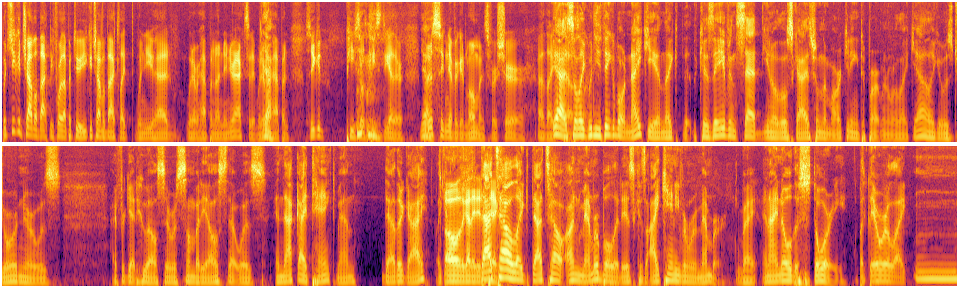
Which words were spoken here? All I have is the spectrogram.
But you could travel back before that, but too. You could travel back to like when you had whatever happened on in your accident, whatever Yeah. happened. So you could piece those pieces together. But there's significant moments for sure. Uh, like yeah, so like when you think about Nike and like because they even said you know those guys from the marketing department were like yeah like it was Jordan or it was I forget who else there was somebody else that was and that guy tanked man the other guy like oh the guy they didn't that's pick. how like that's how unmemorable it is because I can't even remember right, and I know the story but they were like mm,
